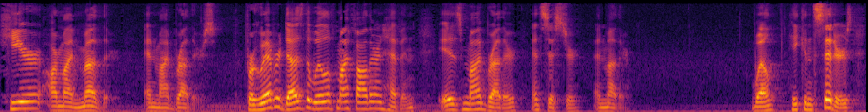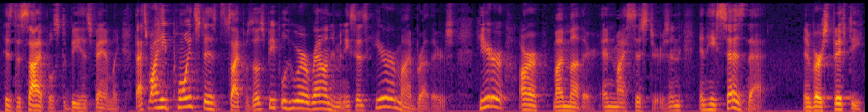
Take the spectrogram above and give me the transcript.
Here are my mother and my brothers. For whoever does the will of my Father in heaven is my brother and sister and mother. Well, he considers his disciples to be his family. That's why he points to his disciples, those people who are around him, and he says, Here are my brothers. Here are my mother and my sisters. And, and he says that in verse 50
